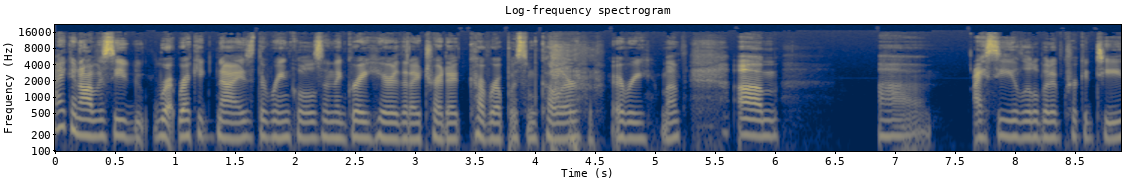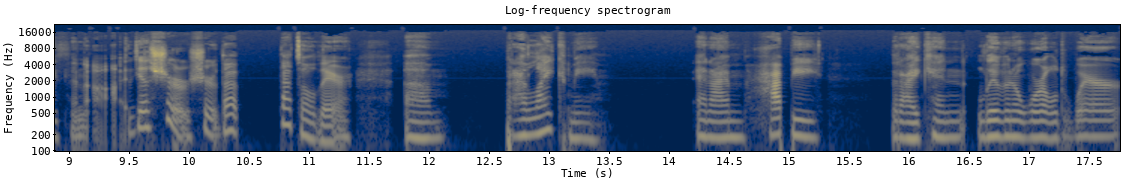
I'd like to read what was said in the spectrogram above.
I can obviously re- recognize the wrinkles and the gray hair that I try to cover up with some color every month. Um, um, I see a little bit of crooked teeth, and uh, yeah, sure, sure, that that's all there. Um, but I like me, and I'm happy that I can live in a world where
